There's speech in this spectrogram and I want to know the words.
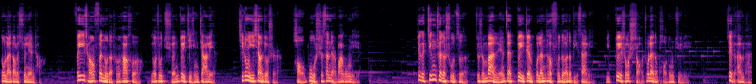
都来到了训练场。非常愤怒的滕哈赫要求全队进行加练，其中一项就是跑步十三点八公里。这个精确的数字就是曼联在对阵布伦特福德的比赛里比对手少出来的跑动距离。这个安排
